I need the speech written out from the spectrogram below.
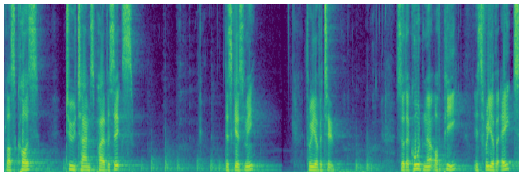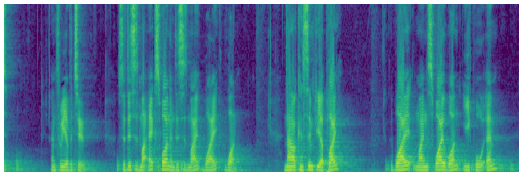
plus cos 2 times pi over 6. This gives me 3 over 2. So the coordinate of p is 3 over 8 and 3 over 2. So this is my x1 and this is my y1. Now I can simply apply y minus y1 equal m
